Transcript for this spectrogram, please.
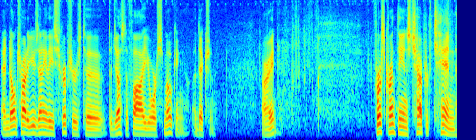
And don't try to use any of these scriptures to, to justify your smoking addiction. All right? 1 Corinthians chapter 10.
